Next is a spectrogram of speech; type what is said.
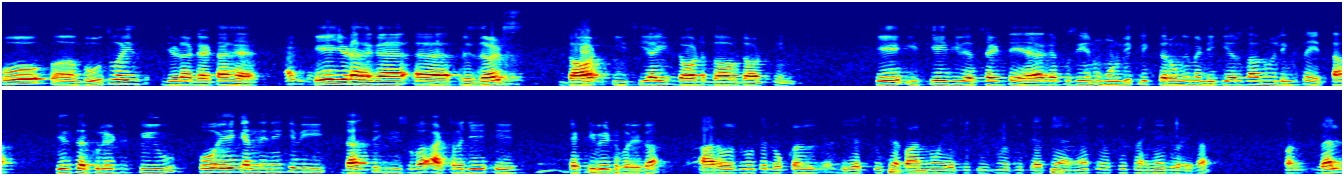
ਉਹ ਬੂਥ ਵਾਈਜ਼ ਜਿਹੜਾ ਡਾਟਾ ਹੈ ਇਹ ਜਿਹੜਾ ਹੈਗਾ results.eci.gov.in ਇਹ ECI ਦੀ ਵੈਬਸਾਈਟ ਤੇ ਹੈ। ਅਗਰ ਤੁਸੀਂ ਇਹਨੂੰ ਹੁਣ ਵੀ ਕਲਿੱਕ ਕਰੋਗੇ, ਮੈਂ ਡੀਪੀਆਰ ਸਾਹਿਬ ਨੂੰ ਲਿੰਕ ਭੇਜਤਾ ਇਹ ਸਰਕੂਲੇਟਡ ਟੂ ਯੂ ਉਹ ਇਹ ਕਹਿੰਦੇ ਨੇ ਕਿ ਵੀ 10 ਤਰੀਕ ਦੀ ਸਵੇਰ 8 ਵਜੇ ਇਹ ਐਕਟੀਵੇਟ ਹੋਏਗਾ। ਆਰਓਜ਼ ਨੂੰ ਤੇ ਲੋਕਲ ਡੀਐਸਪੀ ਸਾਹਿਬਾਨ ਨੂੰ ਏਸੀਪੀ ਨੂੰ ਅਸੀਂ ਕਹਿ ਕੇ ਆਏ ਹਾਂ ਕਿ ਉੱਥੇ ਸਾਈਨੇਜ ਹੋਏਗਾ। ਔਰ ਵੈਲ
